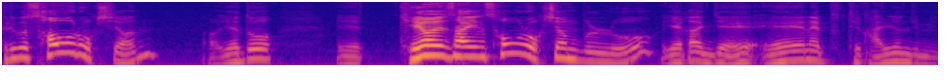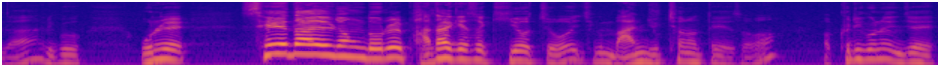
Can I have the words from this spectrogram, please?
그리고 서울 옥션 어, 얘도 예, 계열사인 서울 옥션 블루 얘가 이제 NFT 관련주입니다. 그리고 오늘 세 달 정도를 바닥에서 기었죠. 지금 16,000원대에서 어, 그리고는 이제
